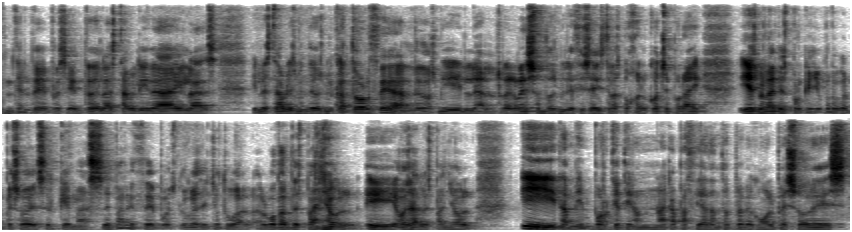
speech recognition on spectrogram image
del, presidente de la estabilidad y, las, y el establishment de 2014, al, de 2000, al regreso en 2016 tras coger el coche por ahí, y es verdad que es porque yo creo que el PSOE es el que más se parece, pues lo que has dicho tú, al, al votante español, y, o sea, al español, y también porque tienen una capacidad, tanto el PP como el PSOE, es,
